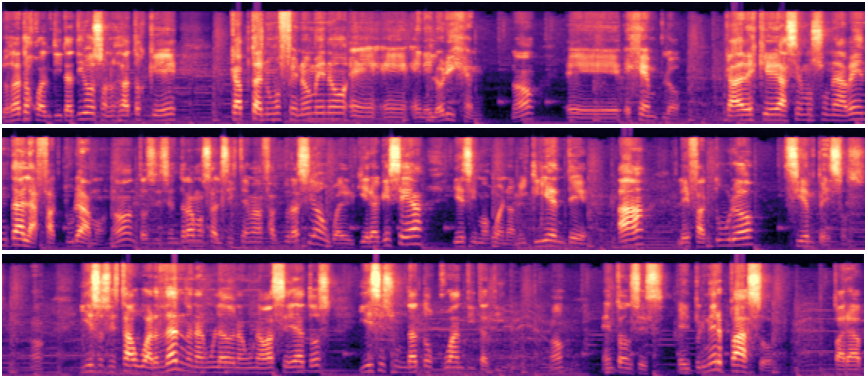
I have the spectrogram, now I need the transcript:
Los datos cuantitativos son los datos que captan un fenómeno eh, eh, en el origen. ¿no? Ejemplo, cada vez que hacemos una venta la facturamos, ¿no? Entonces entramos al sistema de facturación, cualquiera que sea, y decimos, bueno, a mi cliente A le facturo 100 pesos, Y eso se está guardando en algún lado en alguna base de datos y ese es un dato cuantitativo, ¿no? Entonces, el primer paso para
